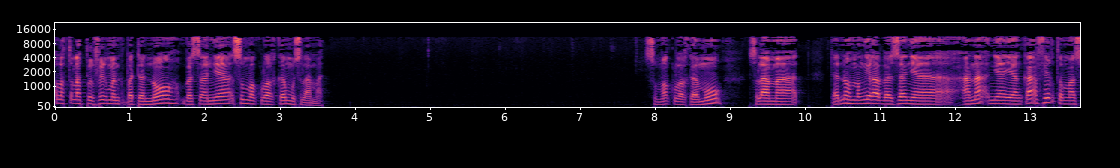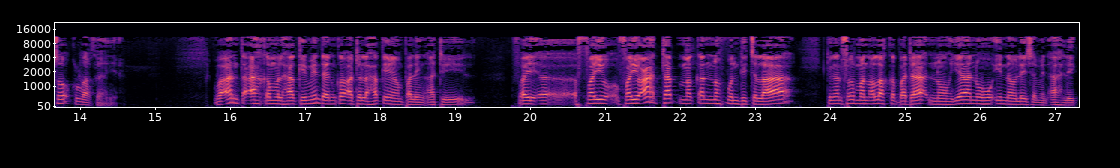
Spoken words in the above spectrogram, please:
Allah telah berfirman kepada Nuh bahasanya semua keluargamu selamat. Semua keluargamu selamat. Dan Nuh mengira bahasanya anaknya yang kafir termasuk keluarganya. Wa anta ahkamul hakimin dan kau adalah hakim yang paling adil. Fayu'atab maka Nuh pun dicela dengan firman Allah kepada Nuh, Ya Nuh inna laysa min ahlik.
